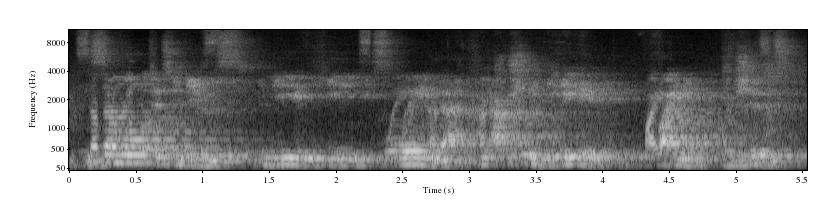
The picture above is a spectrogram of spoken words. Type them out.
In several interviews, he, he explained that he actually hated fighting, which is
